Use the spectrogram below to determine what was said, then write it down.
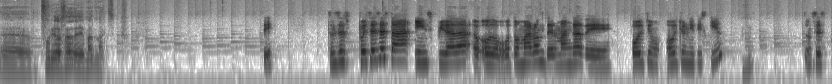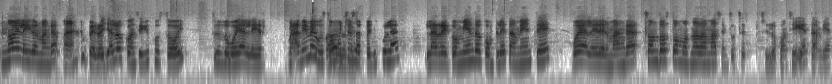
eh, Furiosa de Mad Max. Sí. Entonces, pues esa está inspirada o, o- o tomaron del manga de All You, All You Need Is Kill. Entonces, no he leído el manga, pero ya lo conseguí justo hoy. Entonces lo voy a leer. A mí me Qué gustó padre. mucho esa película. La recomiendo completamente. Voy a leer el manga. Son dos tomos nada más, entonces pues, si lo consiguen también.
